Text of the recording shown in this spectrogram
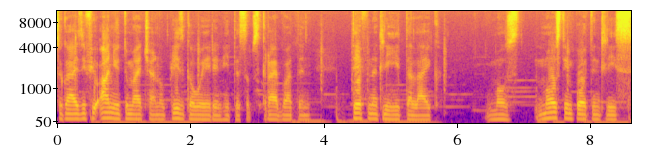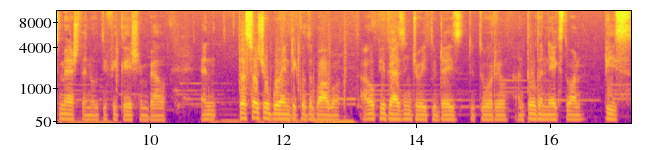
so guys if you are new to my channel please go ahead and hit the subscribe button. Definitely hit the like. Most most importantly smash the notification bell. And that's was your boy Enrico the Barber. I hope you guys enjoyed today's tutorial. Until the next one peace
